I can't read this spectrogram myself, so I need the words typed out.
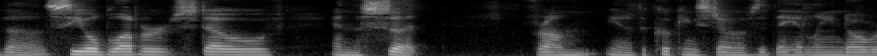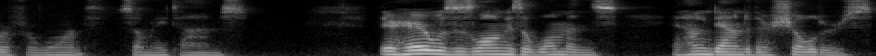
the seal blubber stove and the soot from you know the cooking stoves that they had leaned over for warmth so many times. Their hair was as long as a woman's and hung down to their shoulders.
